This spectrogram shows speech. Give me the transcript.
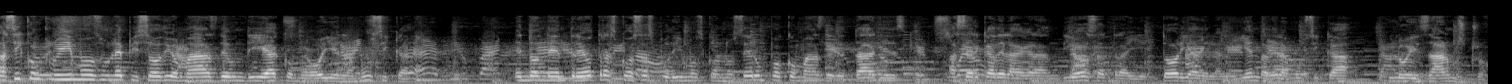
Así concluimos un episodio más de un día como hoy en la música, en donde entre otras cosas pudimos conocer un poco más de detalles acerca de la grandiosa trayectoria de la leyenda de la música, Louis Armstrong.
